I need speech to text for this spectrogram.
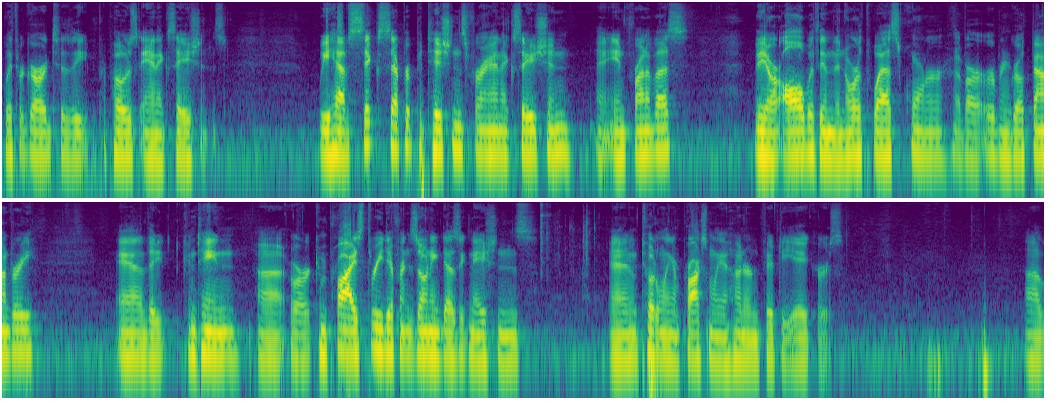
with regard to the proposed annexations. We have six separate petitions for annexation uh, in front of us. They are all within the northwest corner of our urban growth boundary, and they contain, uh, or comprise three different zoning designations and totaling approximately 150 acres. Uh,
